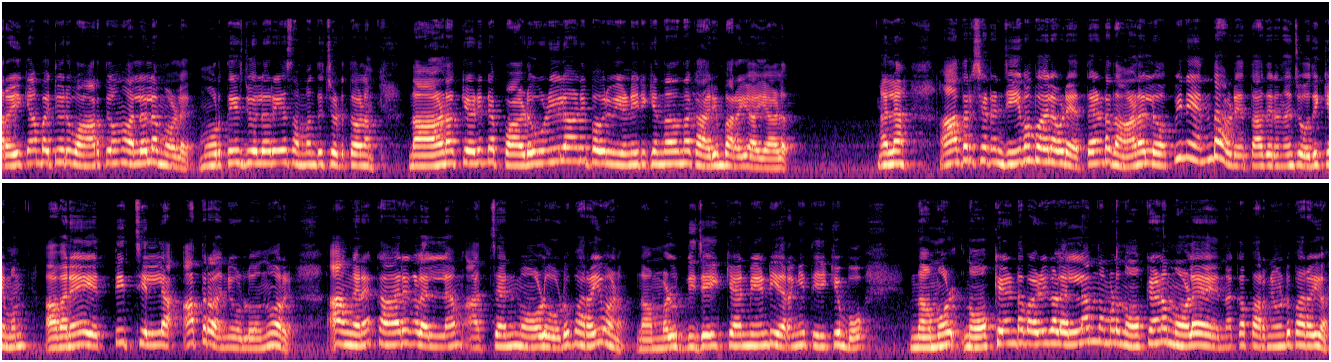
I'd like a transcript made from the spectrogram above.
അറിയിക്കാൻ പറ്റിയ ഒരു വാർത്തയൊന്നും അല്ലല്ലോ മോളെ. മൂർത്തീസ് ജ്വല്ലറിയെ സംബന്ധിച്ചിടത്തോളം നാണക്കേടിന്റെ പടുകുഴിയിലാണ് ഇപ്പോൾ അവർ വീണിരിക്കുന്നതെന്ന കാര്യം പറയുക അയാൾ അല്ല ആദർശേട്ടൻ ജീവൻ പോയാൽ അവിടെ എത്തേണ്ടതാണല്ലോ. പിന്നെ എന്താ അവിടെ എത്താതിരുന്ന് ചോദിക്കുമ്പം? അവനെ എത്തിച്ചില്ല. അത്ര തന്നെ ഉള്ളൂ എന്ന് പറയും. അങ്ങനെ കാര്യങ്ങളെല്ലാം അച്ഛൻ മോളോട് പറയുവാണ്. നമ്മൾ വിജയിക്കാൻ വേണ്ടി ഇറങ്ങിത്തിരിക്കുമ്പോൾ നമ്മൾ നോക്കേണ്ട വഴികളെല്ലാം നമ്മൾ നോക്കണം മോളെ എന്നൊക്കെ പറഞ്ഞുകൊണ്ട് പറയുക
